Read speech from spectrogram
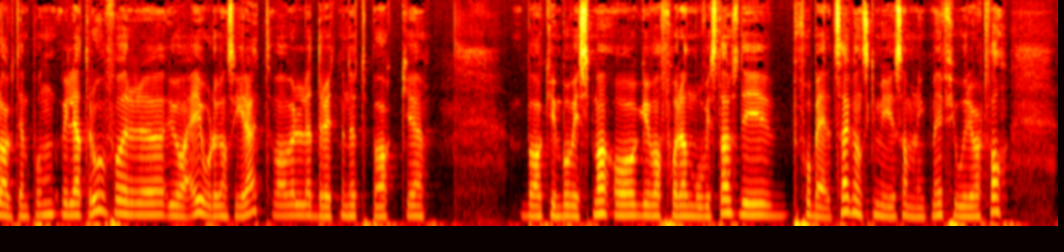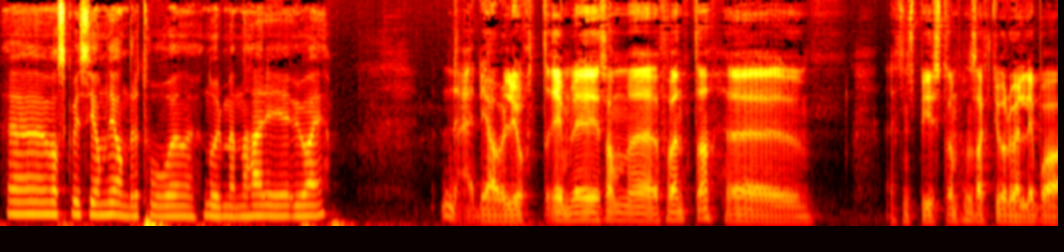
lagtempoen, vil jeg tro. For eh, UAE gjorde det ganske greit. Var vel et drøyt minutt bak, eh, bak Jumbo Visma og var foran Movistar, så de forbedret seg ganske mye sammenlignet med i fjor, i hvert fall. Eh, hva skal vi si om de andre to nordmennene her i UAE? Nei, de har vel gjort rimelig som forventa. Jeg syns Bystrøm som sagt gjorde det veldig bra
